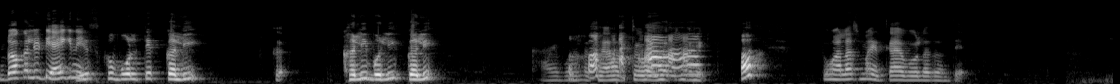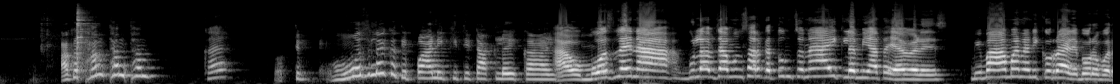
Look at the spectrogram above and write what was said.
डोकं लिटी आहे की नाही? इसको बोलते कली. क- खली बोली कली. काय बोलत आहे? तुम्हालाच माहीत. हा? तुम्हालाच माहीत काय बोलत आहे ते. अगं थांब थांब थांब. काय? ते मोजलंय का ते पाणी किती टाकलंय काय? अहो मोजलंय ना. गुलाबजामुन सारखं तुमचं नाही ऐकलं मी आता या वेळेस मी महामानाने करू राहिले बरोबर.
